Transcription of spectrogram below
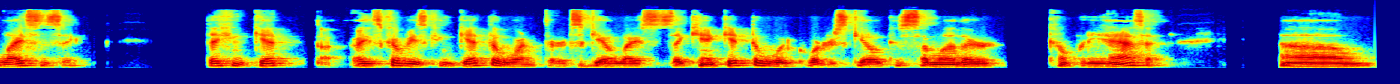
licensing. They can get these companies can get the one third scale license. They can't get the one quarter scale because some other company has it. Um,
